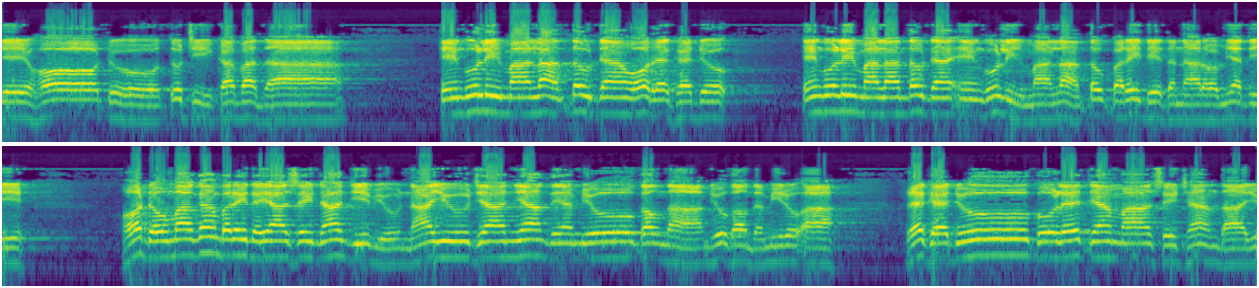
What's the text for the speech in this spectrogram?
တေဟောတုသုတိကပ္ပတာအင်္ဂုလိမာလသုတ်တံဟောရခတုအင်္ဂုလိမာလသုတ်တံအင်္ဂုလိမာလသုတ်ပရိဒေသနာတော်မြတ်တိ ဟောတုံမကံပရိတယစိတ်ထားကြည်ပြုနာယူကြညာတဲ့မျိုးကောင်းသာမျိုးကောင်းသမီးတို့အားရခတုကိုလည်းကြမ်းမာစိတ်ချမ်းသာ၍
